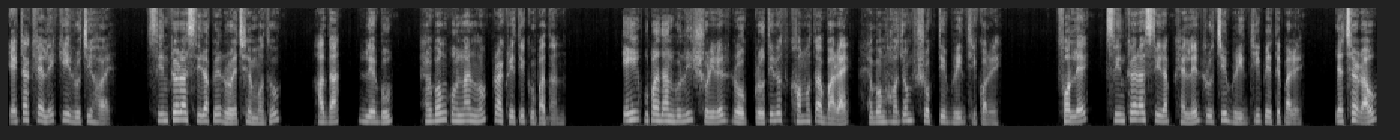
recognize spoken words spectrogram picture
এটা খেলে কি রুচি হয়? সিনকারা সিরাপে রয়েছে মধু, আদা, লেবু এবং অন্যান্য প্রাকৃতিক উপাদান। এই উপাদানগুলি শরীরের রোগ প্রতিরোধ ক্ষমতা বাড়ায় এবং হজম শক্তি বৃদ্ধি করে। ফলে সিনকারা সিরাপ খেলে রুচি বৃদ্ধি পেতে পারে। এছাড়াও,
